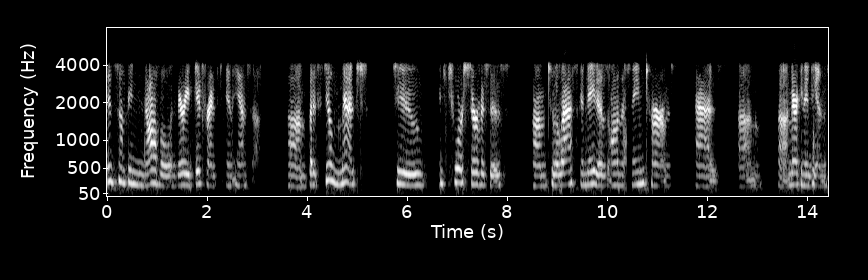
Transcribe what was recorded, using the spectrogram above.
did something novel and very different in ANCSA, um, but it's still meant to ensure services um, to Alaska Natives on the same terms as um, uh, American Indians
